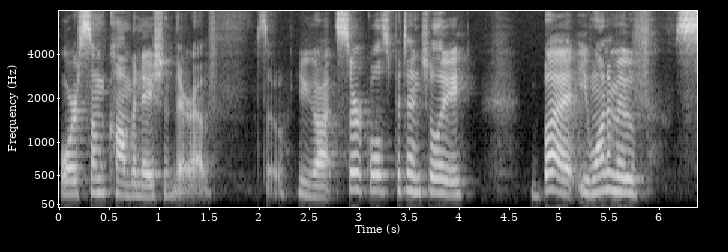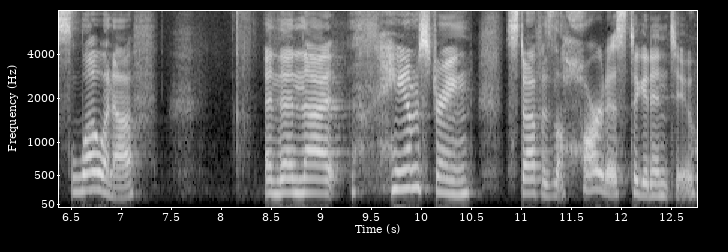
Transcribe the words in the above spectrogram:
or some combination thereof. So you got circles potentially, but you want to move slow enough and then that hamstring stuff is the hardest to get into,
